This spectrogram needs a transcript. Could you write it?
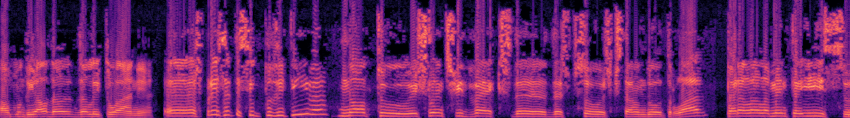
ao Mundial da, da Lituânia. A experiência tem sido positiva, noto excelentes feedbacks de, das pessoas que estão do outro lado. Paralelamente a isso,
